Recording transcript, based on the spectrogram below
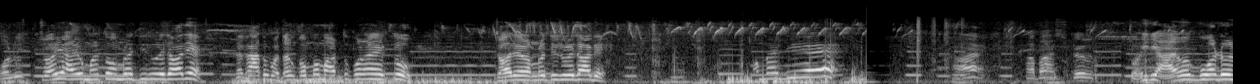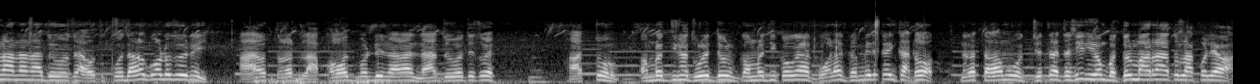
ગોડું ચોઈ આવ્યો મને તો હમણાં જોડે જવા દે. નકર આ તો બધા ગમમાં મારતું પડે એક તો. જવા દે હમણાં જોડે જવા દે. અમરાજી! હા હા બસ ચોઈ આવ્યો ગોડો ના ના ના જોયો તો. આવો તો કોઈ દાડો ગોડો જોયો નહીં. આવ્યો તરત લાફાવત જ મંડી ના ના ના જોયો તે તો હા તો અમરતજીના જોડે જ જવું અમરજી કહું ગોળા ગમે તે કંઈ કાઢો. નકર તળાવમાં જેટલા જશે ને એમ બધો મારા આ તો લાખો લેવા.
